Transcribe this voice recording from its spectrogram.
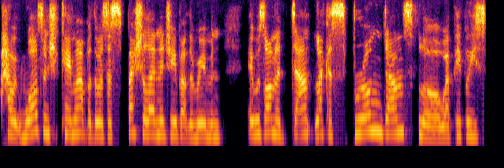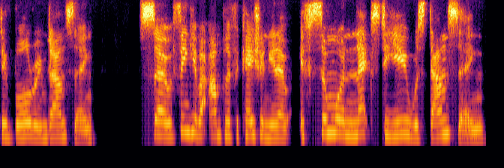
how it was when she came out but there was a special energy about the room and it was on a dance like a sprung dance floor where people used to do ballroom dancing so thinking about amplification, you know, if someone next to you was dancing,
